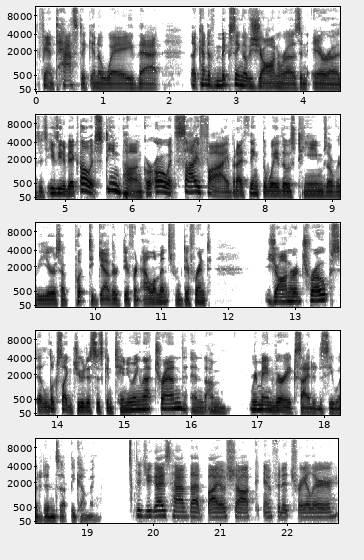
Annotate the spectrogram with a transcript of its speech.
fantastic in a way that that kind of mixing of genres and eras. It's easy to be like, oh, it's steampunk or oh, it's sci-fi. But I think the way those teams over the years have put together different elements from different genre tropes, it looks like Judas is continuing that trend, and I'm remain very excited to see what it ends up becoming. Did you guys have that Bioshock Infinite trailer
